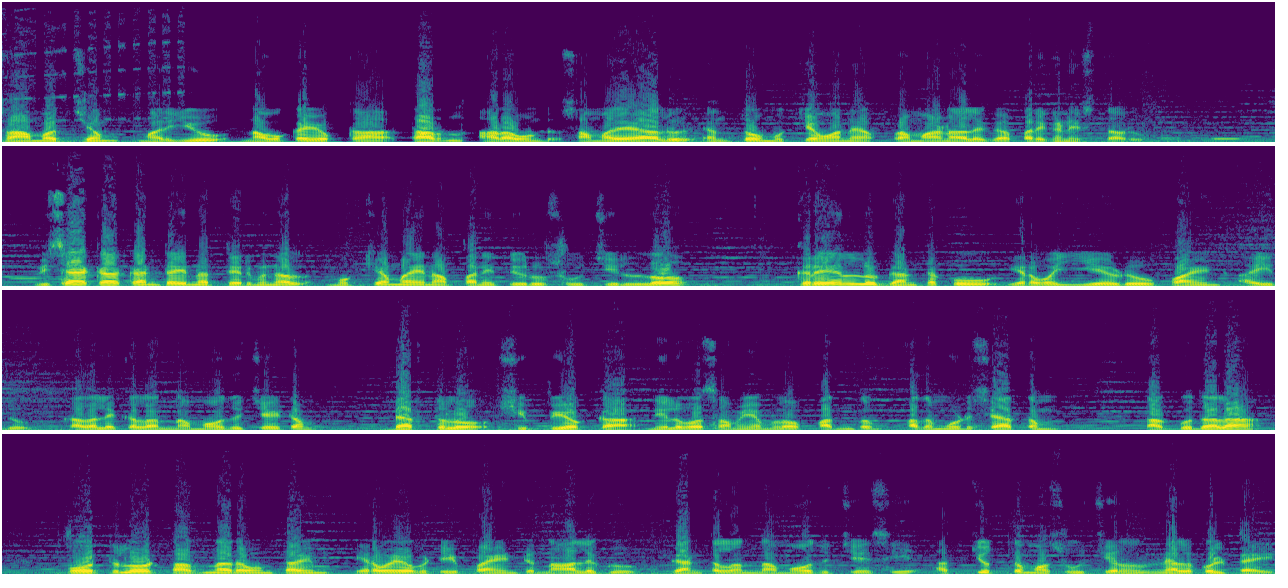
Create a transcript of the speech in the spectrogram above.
సామర్థ్యం మరియు నౌక యొక్క టర్న్ అరౌండ్ సమయాలు ఎంతో ముఖ్యమైన ప్రమాణాలుగా పరిగణిస్తారు. విశాఖ కంటైనర్ టెర్మినల్ ముఖ్యమైన పనితీరు సూచీల్లో క్రేన్లు గంటకు ఇరవై ఏడు పాయింట్ ఐదు కదలికలను నమోదు చేయటం బెర్త్లో షిప్ యొక్క నిల్వ సమయంలో పంతొ పదమూడు శాతం తగ్గుదల పోర్టులో టర్న్ అరౌండ్ టైం ఇరవై ఒకటి పాయింట్ నాలుగు గంటలను నమోదు చేసి అత్యుత్తమ సూచనలను నెలకొల్పాయి.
